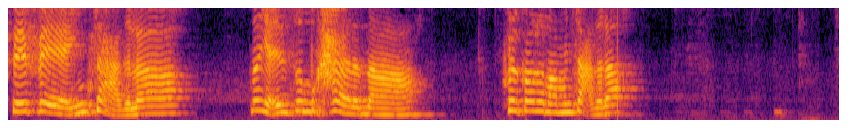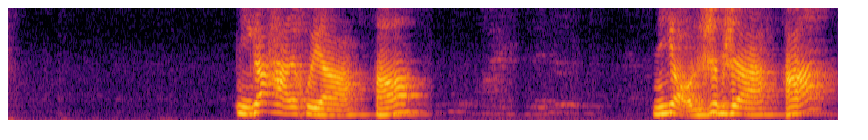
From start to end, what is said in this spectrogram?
菲菲，你咋的了？那眼睛睁不开了呢？快告诉妈妈你咋的了？你干啥的辉啊？啊？你咬的是不是啊？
